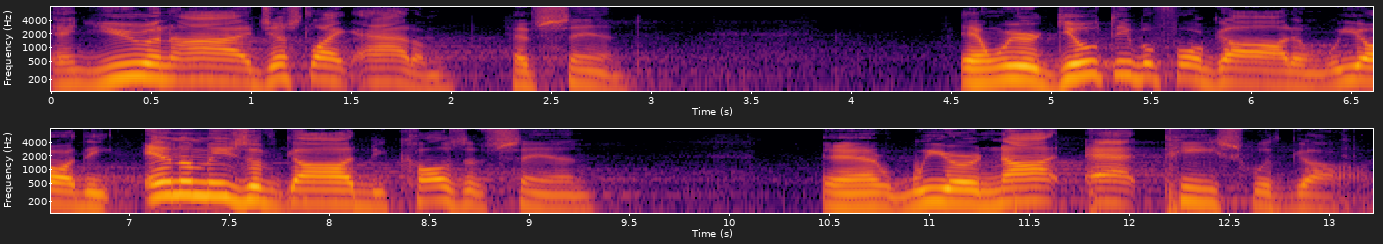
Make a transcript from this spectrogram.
And you and I, just like Adam, have sinned. And we are guilty before God, and we are the enemies of God because of sin and we are not at peace with God.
